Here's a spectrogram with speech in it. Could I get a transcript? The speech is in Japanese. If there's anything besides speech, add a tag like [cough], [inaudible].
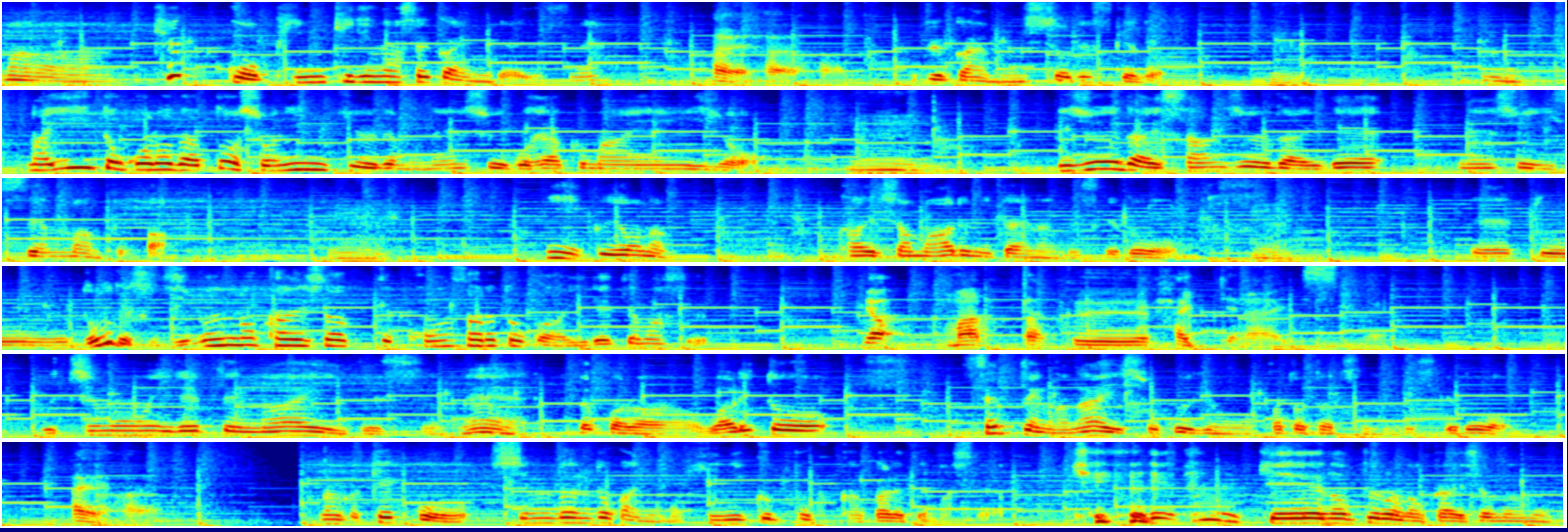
まあ結構ピンキリな世界みたいですね。はいはいは世界も一緒ですけど。い。うんまあいいところだと初任給でも年収500万円以上。うん。うん。20代30代で年収1000万とかうん。に行くような会社もあるみたいなんですけど、うん。えっ、とどうです？自分の会社ってコンサルとか入れてます？いや、全く入ってないですね。うちも入れてないですねだから割と接点がない職業の方たちなんですけどはいはなんか結構新聞とかにも皮肉っぽく書かれてましたよ。[laughs] 経営のプロの会社なのに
